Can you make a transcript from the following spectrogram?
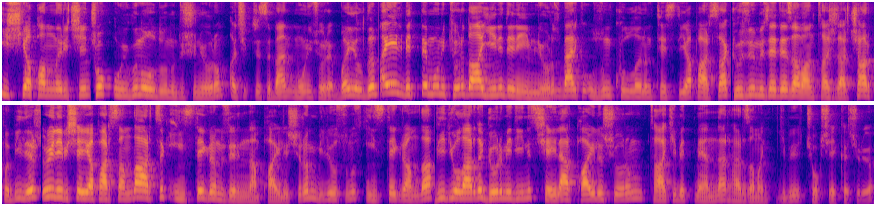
iş yapanlar için çok uygun olduğunu düşünüyorum. Açıkçası ben monitöre bayıldım. Ha, elbette monitörü daha yeni deneyimliyoruz. Belki uzun kullanım testi yaparsak gözümüze dezavantajlar çarpabilir. Öyle bir şey yaparsam da artık Instagram üzerinden paylaşırım. Biliyorsunuz Instagram'da videolarda görmediğiniz şeyler paylaşıyorum. Takip etmeyenler her zaman gibi çok şey kaçırıyor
